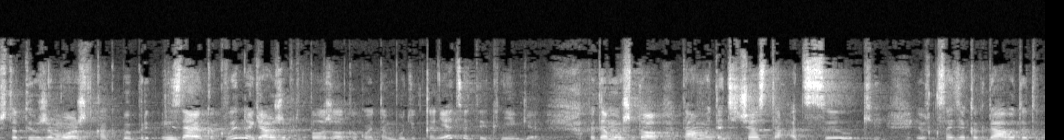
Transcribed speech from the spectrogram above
что ты уже можешь как бы, не знаю, как вы, но я уже предположила, какой там будет конец этой книги, потому что там вот эти часто отсылки. И вот, кстати, когда вот этот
